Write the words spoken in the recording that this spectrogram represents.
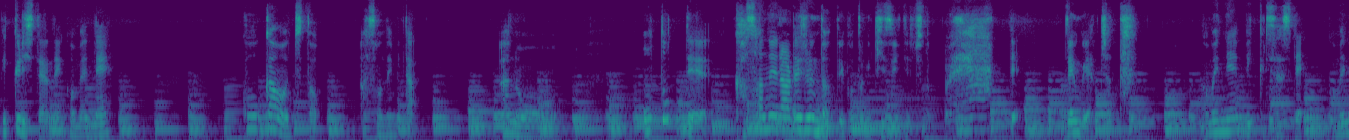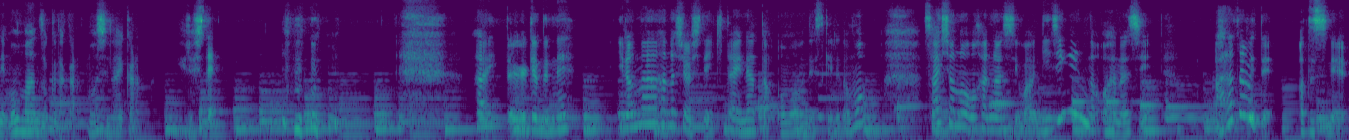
びっくりしたよね。ごめんね。交換をちょっと遊んでみた。あの音って重ねられるんだっていうことに気づいてちょっとうわーって全部やっちゃった。ごめんね。びっくりさせて。ごめんね。もう満足だから。もうしないから。許して。はい。というわけでねいろんな話をしていきたいなと思うんですけれども最初のお話は二次元のお話。改めて私ね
